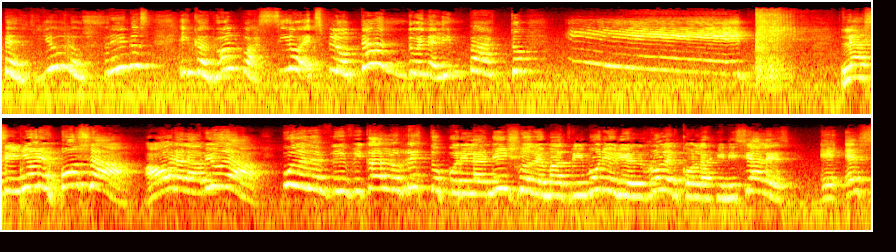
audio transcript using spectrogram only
perdió los frenos y cayó al vacío, explotando en el impacto. Y... La señora esposa, ahora la viuda, puede identificar los restos por el anillo de matrimonio y el roller con las iniciales ES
